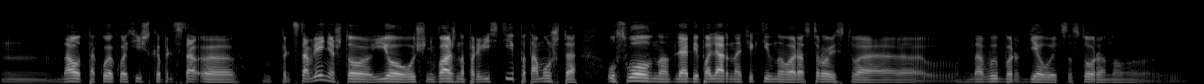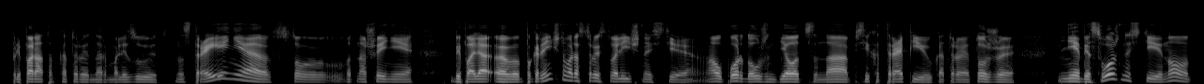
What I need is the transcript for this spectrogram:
да, вот такое классическое представ... Представление, что ее очень важно провести, потому что условно для биполярно-аффективного расстройства э, да, выбор делается в сторону препаратов, которые нормализуют настроение в, отношении биполя... Э, пограничного расстройства личности, а упор должен делаться на психотерапию, которая тоже не без сложностей, но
